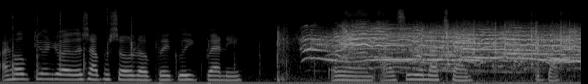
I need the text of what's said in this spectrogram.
I hope you enjoy this episode of Big League Benny. And I'll see you next time. 拜拜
